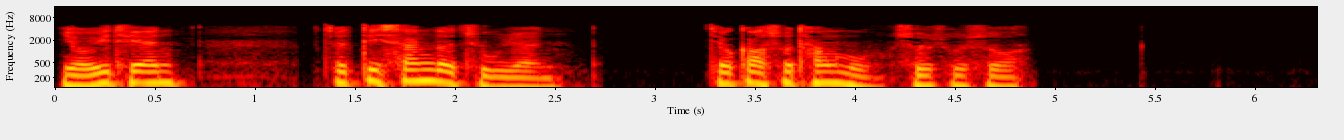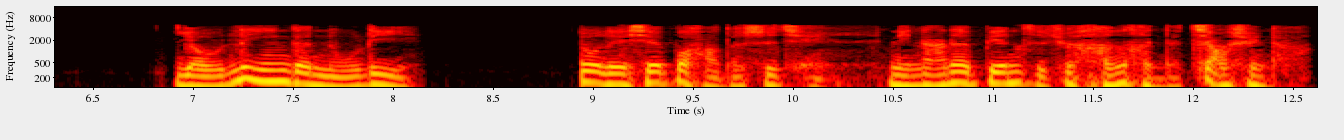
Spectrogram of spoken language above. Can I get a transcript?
有一天，这第三个主人就告诉汤姆叔叔说：“有另一个奴隶做了一些不好的事情，你拿着鞭子去狠狠的教训他。”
